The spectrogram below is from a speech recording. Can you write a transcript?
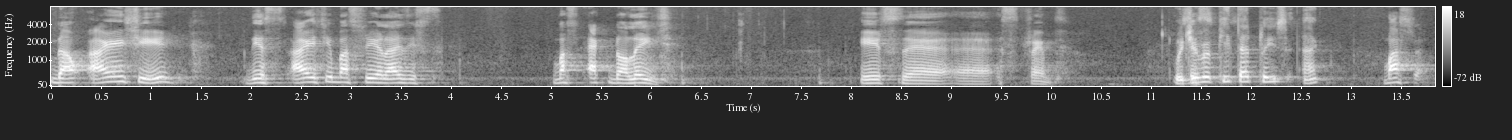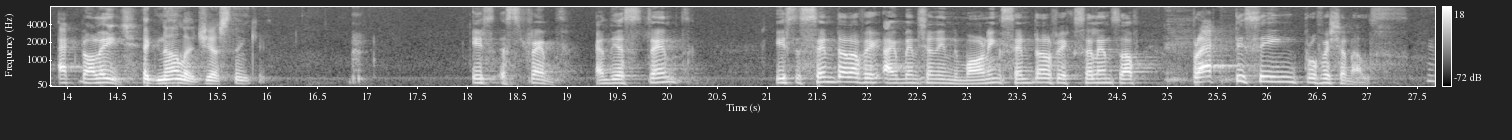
Now, IHE, this IHE must realize its, must acknowledge its uh, uh, strength. Would you repeat that, please? Ac must acknowledge. Acknowledge, yes, thank you Its a strength. And their strength is the center of, I mentioned in the morning, center of excellence of practicing professionals yeah.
